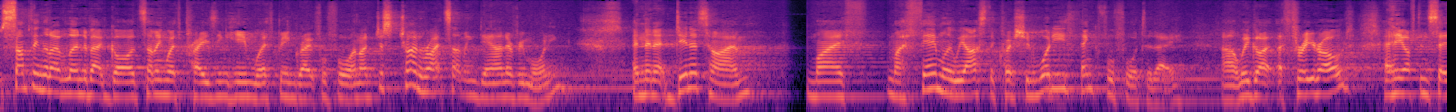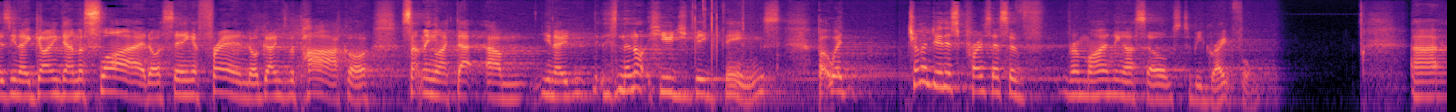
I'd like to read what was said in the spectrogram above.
something that I've learned about God, something worth praising Him, worth being grateful for. And I just try and write something down every morning. And then at dinner time, my, my family, we ask the question, What are you thankful for today? Uh, we got a three year old, and he often says, you know, going down the slide or seeing a friend or going to the park or something like that. Um, you know, they're not huge, big things, but we're trying to do this process of reminding ourselves to be grateful. Uh,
